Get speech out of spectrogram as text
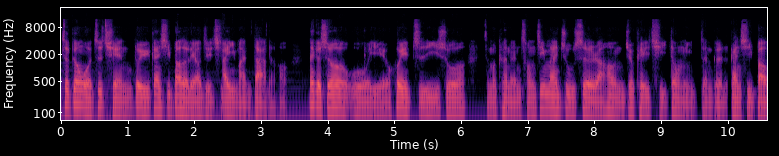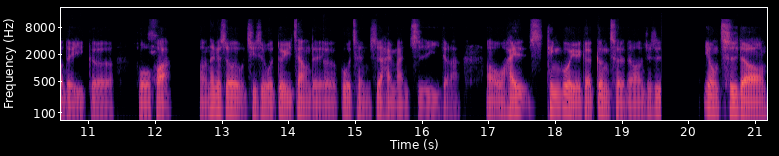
这跟我之前对于干细胞的了解差异蛮大的哦。那个时候我也会质疑说，怎么可能从静脉注射，然后你就可以启动你整个干细胞的一个活化？哦，那个时候其实我对于这样的过程是还蛮质疑的啦。哦，我还听过有一个更扯的哦，就是用吃的哦，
